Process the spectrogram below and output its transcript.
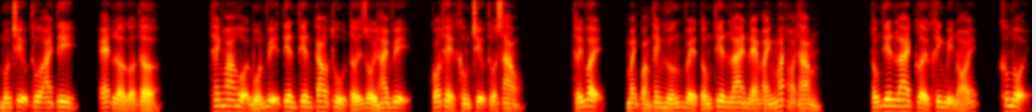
muốn chịu thua it slg tờ thanh hoa hội bốn vị tiên tiên cao thủ tới rồi hai vị, có thể không chịu thua sao? Thấy vậy, mạnh quảng thanh hướng về tống thiên lai ném ánh mắt hỏi thăm. Tống thiên lai cười khinh bị nói, không đội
